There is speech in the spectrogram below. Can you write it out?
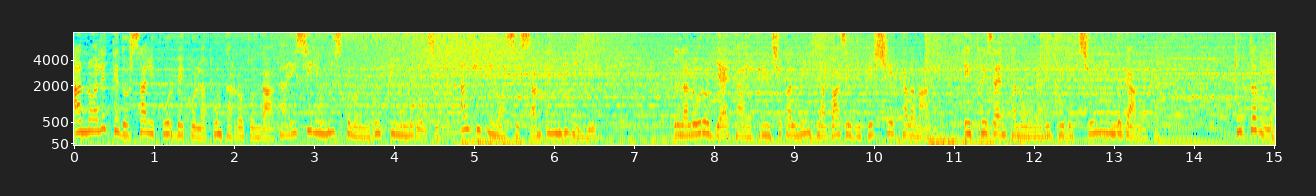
Hanno alette dorsali curve con la punta arrotondata e si riuniscono in gruppi numerosi, anche fino a 60 individui. La loro dieta è principalmente a base di pesci e calamari, e presentano una riproduzione endogamica. Tuttavia,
